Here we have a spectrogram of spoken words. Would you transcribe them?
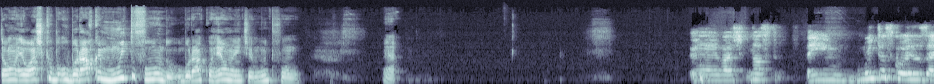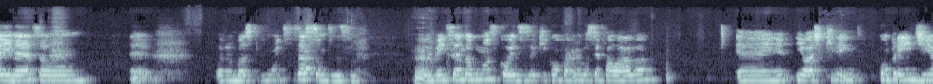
Então eu acho que o buraco é muito fundo. O buraco realmente é muito fundo. É. é eu acho que, nossa, tem muitas coisas aí, né? São. É, eu gosto de muitos assuntos, assim. É. Fui pensando algumas coisas aqui conforme você falava. É, e eu acho que compreendi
